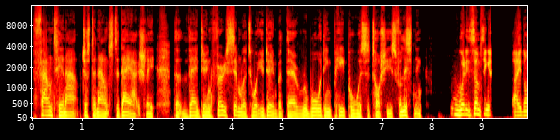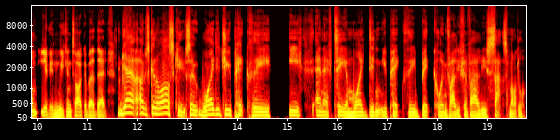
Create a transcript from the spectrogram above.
Fountain app just announced today, actually, that they're doing very similar to what you're doing, but they're rewarding people with Satoshis for listening. What is something I don't believe in? We can talk about that. Yeah, I was going to ask you. So, why did you pick the ETH NFT and why didn't you pick the Bitcoin value for value SATS model?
